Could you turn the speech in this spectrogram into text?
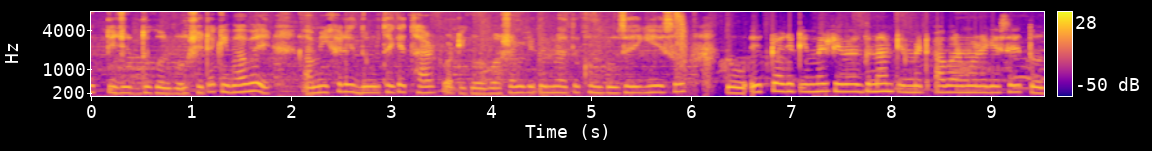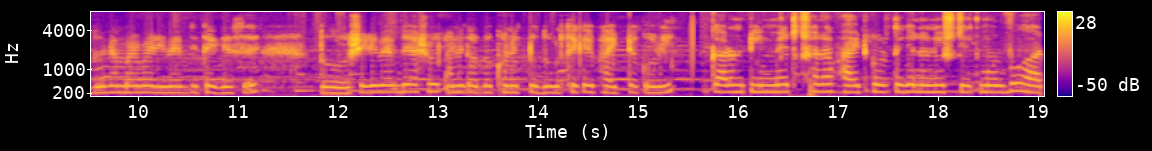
মুক্তিযুদ্ধ করব। সেটা কীভাবে? আমি খালি দূর থেকে থার্ড পার্টি করব। আশা করি তোমরা এতক্ষণ বুঝেই গিয়েছো। তো একটু আগে টিমমেট রিভাইভ দিলাম টিমমেট আবার মরে গেছে, তো দুই নাম্বার বার রিভাইভ দিতে গেছে। তো সে রিভাইভ দিয়ে আসুক, আমি ততক্ষণ একটু দূর থেকে ফাইটটা করি। কারণ টিমমেট ছাড়া ফাইট করতে গেলে নিশ্চিত মরবো, আর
